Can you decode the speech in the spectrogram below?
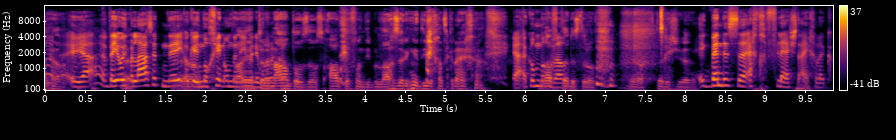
Ja. Eh, Ja. Ben je ooit belazerd? Nee? Ja. Oké, nog geen Nou, je ondernemer hebt in er een Marokko. aantal zelfs, aantal van die belazeringen die je gaat krijgen. Ja, ik kom nog wel. vertel eens erop. Ja, eens je... Ik ben dus eh, echt geflasht eigenlijk.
